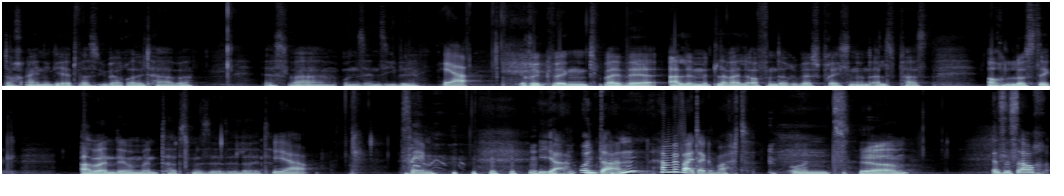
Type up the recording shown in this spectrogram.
doch einige etwas überrollt habe. Es war unsensibel. Ja, Rückwirkend, weil wir alle mittlerweile offen darüber sprechen und alles passt. Auch lustig, aber in dem Moment tat es mir sehr, sehr leid. Ja, same. ja, und dann haben wir weitergemacht. Und Ja, es ist auch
